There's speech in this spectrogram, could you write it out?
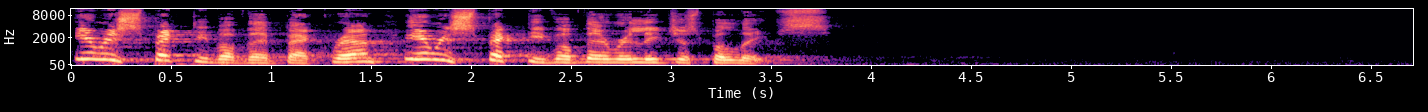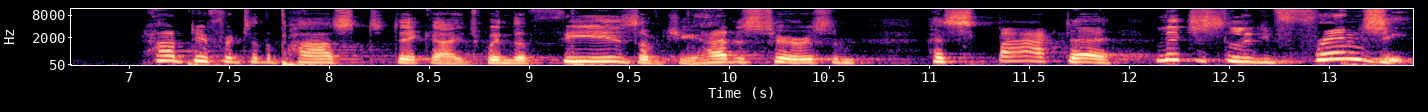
irrespective of their background, irrespective of their religious beliefs. How different to the past decades when the fears of jihadist terrorism has sparked a legislative frenzy.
